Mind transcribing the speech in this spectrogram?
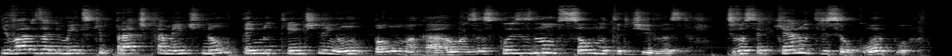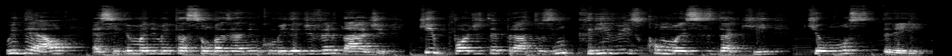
e vários alimentos que praticamente não têm nutriente nenhum, pão, macarrão, essas coisas não são nutritivas. Se você quer nutrir seu corpo, o ideal é seguir uma alimentação baseada em comida de verdade, que pode ter pratos incríveis como esses daqui que eu mostrei.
